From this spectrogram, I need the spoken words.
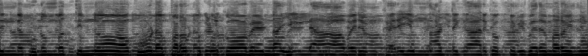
നിന്റെ കുടുംബത്തിനോ കൂടപ്പറപ്പുകൾക്കോ വേണ്ട. എല്ലാവരും കരയും നാട്ടുകാർക്കൊക്കെ വിവരമറിഞ്ഞു.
